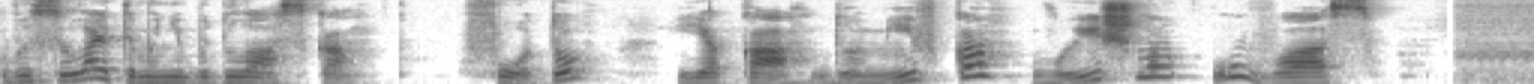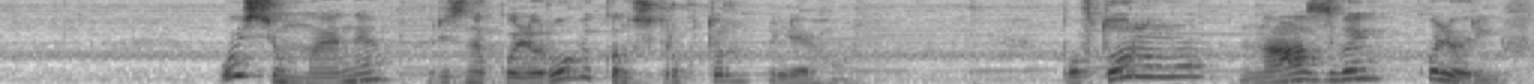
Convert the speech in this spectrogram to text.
висилайте мені, будь ласка, фото яка домівка вийшла у вас. Ось у мене різнокольоровий конструктор Лего. Повторимо назви кольорів.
